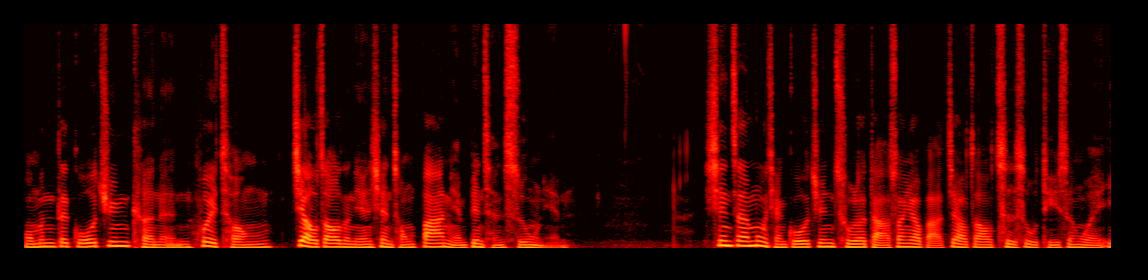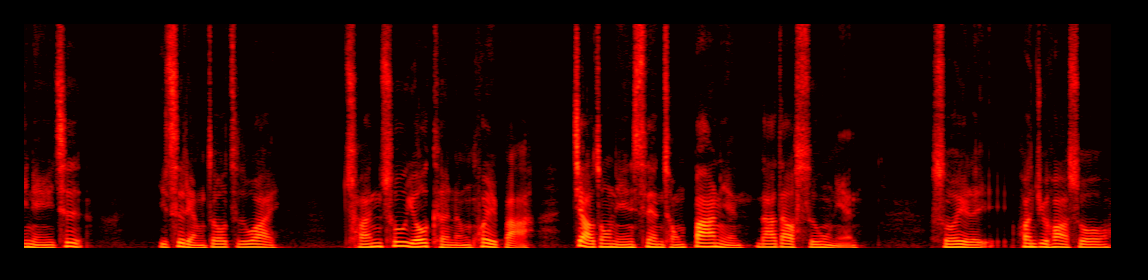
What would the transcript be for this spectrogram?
我们的国军可能会从教召的年限从八年变成十五年。现在目前国军除了打算要把教招次数提升为一年一次、一次两周之外，传出有可能会把教中年限从八年拉到十五年。所以，换句话说，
